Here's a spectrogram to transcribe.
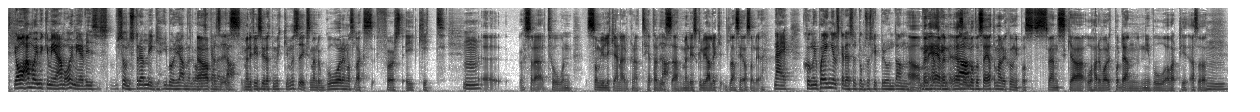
ja. ja, han var ju mycket mer, han var ju mer vis, Sundströmig i början eller vad man Ja, ska kalla det. precis. Men det finns ju rätt mycket musik som ändå går i någon slags first aid kit. Mm. Eh, sådär ton. Som ju lika gärna hade kunnat heta visa, men det skulle ju aldrig lanseras som det. Nej, sjunger du på engelska dessutom så slipper du undan. Ja, men även, alltså, ja. låt oss säga att de hade sjungit på svenska och hade varit på den nivå av artist, alltså Mm.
